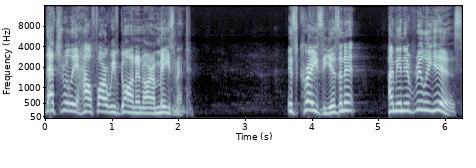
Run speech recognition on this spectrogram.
that's really how far we've gone in our amazement. It's crazy, isn't it? I mean, it really is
